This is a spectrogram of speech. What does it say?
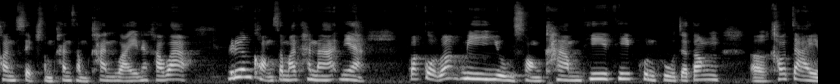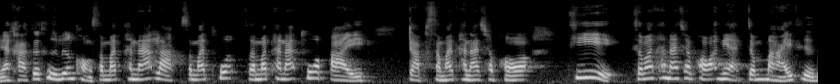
คอนเซปต์สำคัญสำคัญไว้นะคะว่า เรื่องของสมรรถนะเนี่ย ปรากฏว่ามีอยู่สองคำที่ที่คุณครูจะต้องเข้าใจนะคะก็คือเรื่องของสมรรถนะหลักสมรรถสมรรถนะทั่วไป กับสมรรถนะเฉพาะที่สมรรถนะเฉพาะเนี่ยจะหมายถึง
